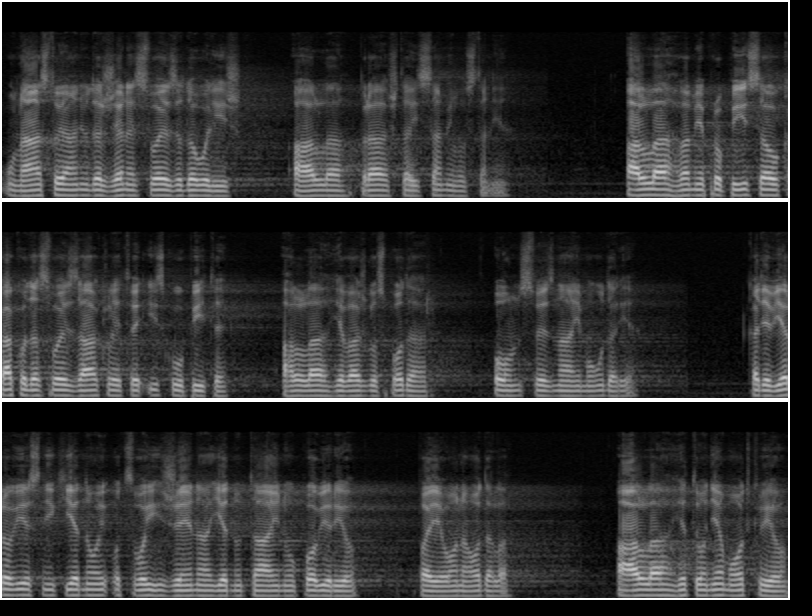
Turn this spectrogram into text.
u nastojanju da žene svoje zadovoljiš, Allah prašta i samilostan je. Allah vam je propisao kako da svoje zakletve iskupite. Allah je vaš gospodar. On sve zna i mudar je. Kad je vjerovjesnik jednoj od svojih žena jednu tajnu povjerio, pa je ona odala. Allah je to njemu otkrio.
